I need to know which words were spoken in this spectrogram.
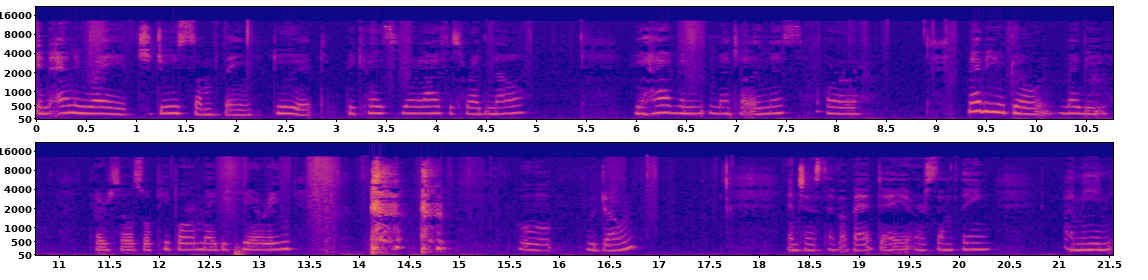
in any way to do something, do it. Because your life is right now. you have a mental illness or maybe you don't. Maybe there's also people maybe hearing who who don't and just have a bad day or something. I mean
